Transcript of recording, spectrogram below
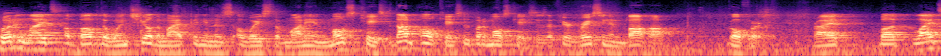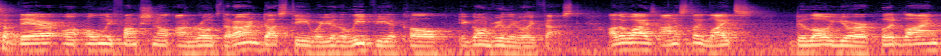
Putting lights above the windshield, in my opinion, is a waste of money in most cases. Not in all cases, but in most cases. If you're racing in Baja, go for it, right? But lights up there are only functional on roads that aren't dusty, where you're the lead vehicle, you're going really, really fast. Otherwise, honestly, lights below your hood line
